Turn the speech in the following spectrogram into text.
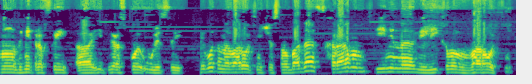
Дмитровской а, и Тверской улицей. И вот она, Воротничья Слобода, с храмом именно великого Воротника.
